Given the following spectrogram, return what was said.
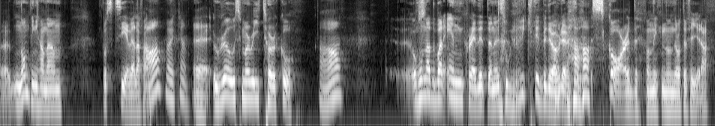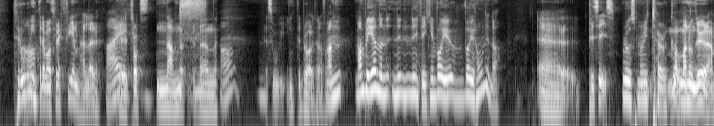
eh, någonting hade han på sitt CV i alla fall. ja verkligen. Eh, Rosemary Turco. Ja. Hon hade bara en credit, den såg riktigt bedrövlig ut. Scarred från 1984. Tror Ja. inte det var en skräckfilm heller. Nej. Eh, Trots namnet. Men ja. det såg inte bra ut i alla fall. Man, man blir ändå ny- nyfiken. Vad gör, vad gör hon idag? Eh, precis. Rosemary Turco. Man, man undrar ju det.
